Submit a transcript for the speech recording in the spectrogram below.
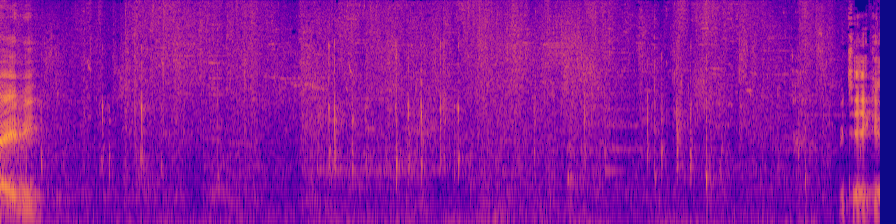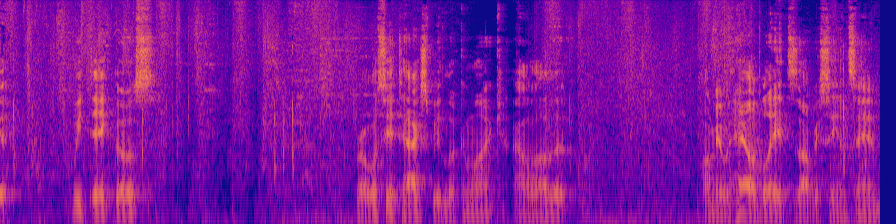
Baby. We take it. We take those. Bro, what's the attack speed looking like? I love it. I mean, with Hail Blades, is obviously insane.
